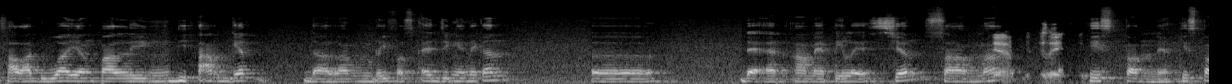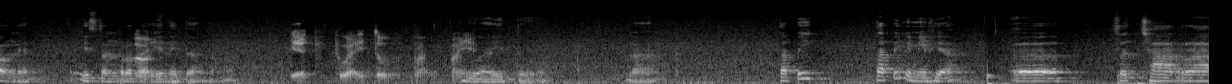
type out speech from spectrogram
salah dua yang paling ditarget dalam reverse aging ini kan eh, DNA methylation sama ya, betul. histon ya, histon ya. Histon protein itu. Ya, dua itu. Pak, Pak, ya. dua itu nah tapi tapi nih Mif ya eh, secara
